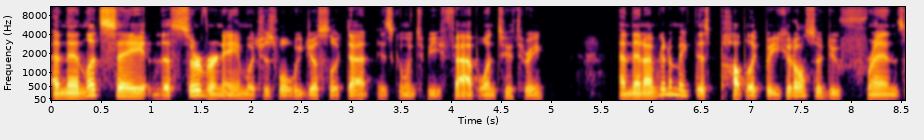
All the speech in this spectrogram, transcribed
And then let's say the server name, which is what we just looked at, is going to be fab123. And then I'm going to make this public, but you could also do friends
